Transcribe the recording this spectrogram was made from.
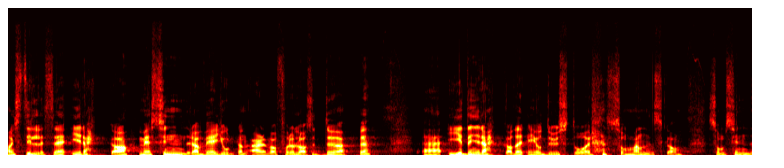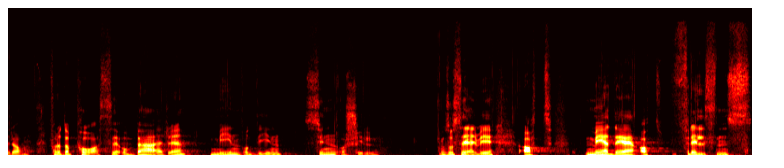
Han stiller seg i rekka med syndere ved Jordanelva for å la seg døpe. Eh, I den rekka der jeg og du står som mennesker, som syndere, for å ta på seg og bære min og din synd og skyld. Og så ser vi at med det at frelsens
